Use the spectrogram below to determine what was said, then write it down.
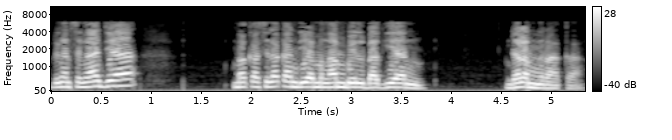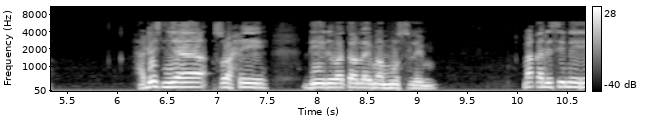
dengan sengaja, maka silakan dia mengambil bagian dalam neraka. Hadisnya sahih diriwayatkan oleh Imam Muslim. Maka di sini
